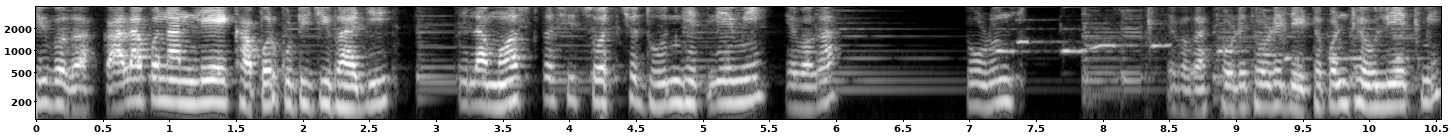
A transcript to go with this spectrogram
ही बघा काल आपण आणली आहे खापरकुटीची भाजी. तिला मस्त अशी स्वच्छ धुवून घेतली आहे मी. हे बघा तोडून. हे बघा थोडे थोडे देठं पण ठेवली आहेत मी.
